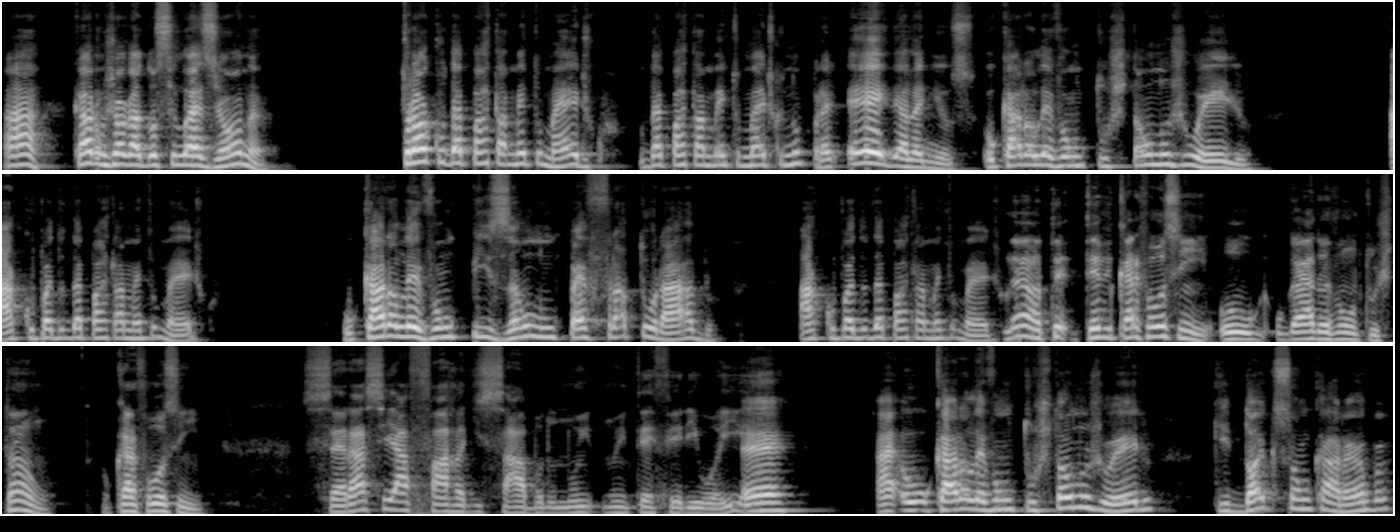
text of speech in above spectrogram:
Ah, cara, um jogador se lesiona. Troca o departamento médico. O departamento médico não presta. Ei, Delanils, o cara levou um tostão no joelho. A culpa é do departamento médico. O cara levou um pisão num pé fraturado. A culpa é do departamento médico. Não, te, teve cara que falou assim: o, o gado levou um tostão. O cara falou assim: será se a farra de sábado não, não interferiu aí? É. O cara levou um tostão no joelho, que dói que só um caramba,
